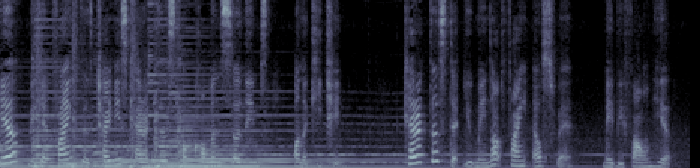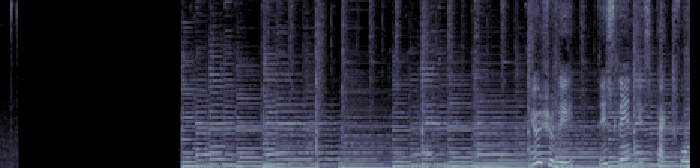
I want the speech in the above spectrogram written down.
Here we find the Chinese characters or common surnames on a keychain. Characters that you may not find elsewhere may be found here. Usually, this lane is packed full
